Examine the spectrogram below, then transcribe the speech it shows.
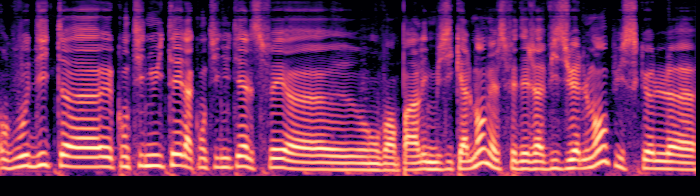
vous dites euh, continuité. La continuité, elle se fait, euh, on va en parler musicalement, mais elle se fait déjà visuellement, puisque le-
